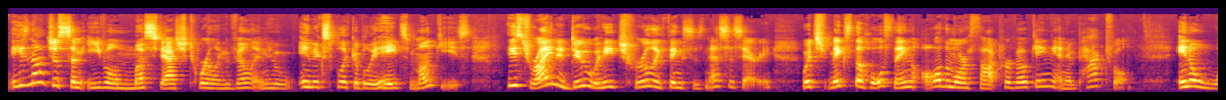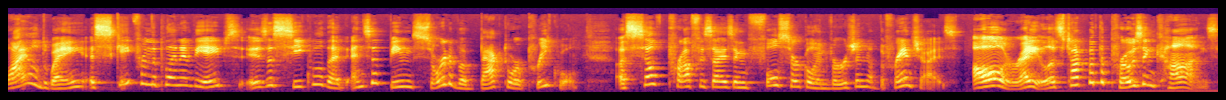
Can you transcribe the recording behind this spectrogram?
He's not just some evil mustache twirling villain who inexplicably hates monkeys. He's trying to do what he truly thinks is necessary, which makes the whole thing all the more thought provoking and impactful. In a wild way, Escape from the Planet of the Apes is a sequel that ends up being sort of a backdoor prequel, a self prophesizing full circle inversion of the franchise. Alright, let's talk about the pros and cons.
